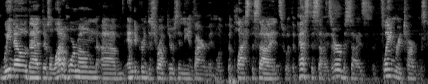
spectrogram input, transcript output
We know that there's a lot of hormone um, endocrine disruptors in the environment with the plasticides, with the pesticides, herbicides, flame retardants.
